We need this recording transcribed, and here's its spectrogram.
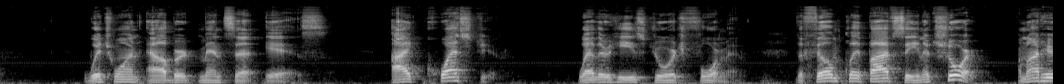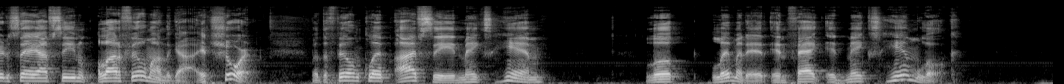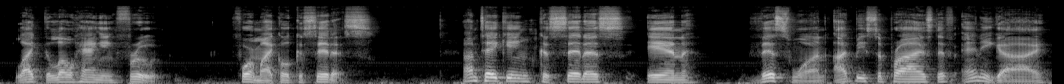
which one Albert Mensah is. I question whether he's George Foreman. The film clip I've seen, it's short. I'm not here to say I've seen a lot of film on the guy. It's short. But the film clip I've seen makes him look limited. In fact, it makes him look like the low hanging fruit for Michael Katsidis. I'm taking Katsidis in this one. I'd be surprised if any guy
